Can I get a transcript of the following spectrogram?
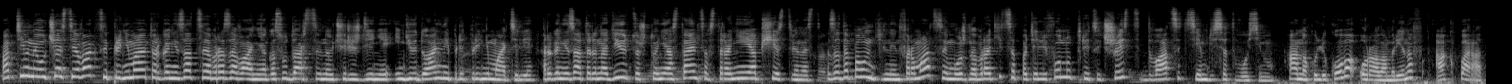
Активное участие в акции принимают организации образования, государственные учреждения, индивидуальные предприниматели. Организаторы надеются, что не останется в стране и общественность. За дополнительной информацией можно обратиться по телефону 36 20 78. Анна Куликова, Урал Амренов, Акпарат.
